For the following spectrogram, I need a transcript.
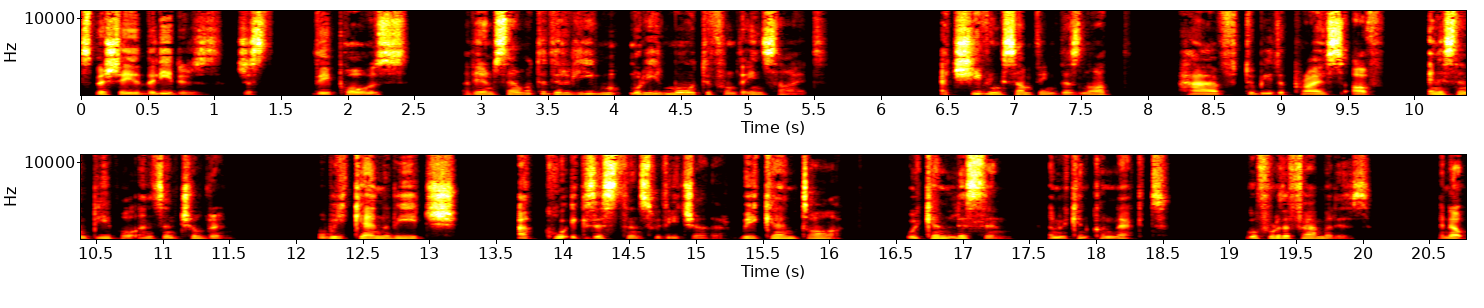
especially the leaders, just they pause and they understand what is the real real motive from the inside. Achieving something does not have to be the price of innocent people, innocent children we can reach a coexistence with each other. We can talk, we can listen, and we can connect. Go for the families. And now,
